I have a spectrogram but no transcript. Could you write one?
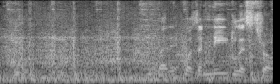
but it was a needless throw.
